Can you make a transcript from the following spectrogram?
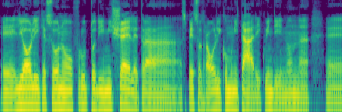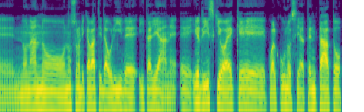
eh, gli oli che sono frutto di miscele tra, spesso tra oli comunitari, quindi non, eh, non, hanno, non sono ricavati da olive italiane. il rischio è che qualcuno sia tentato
